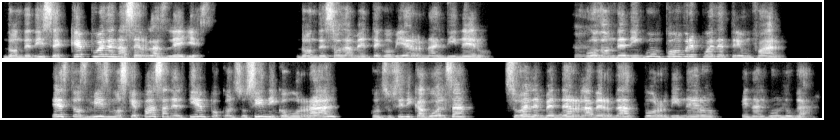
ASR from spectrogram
donde dice, ¿qué pueden hacer las leyes? Donde solamente gobierna el dinero, o mm. donde ningún pobre puede triunfar. Estos mismos que pasan el tiempo con su cínico moral, con su cínica bolsa, suelen vender la verdad por dinero en algún lugar.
